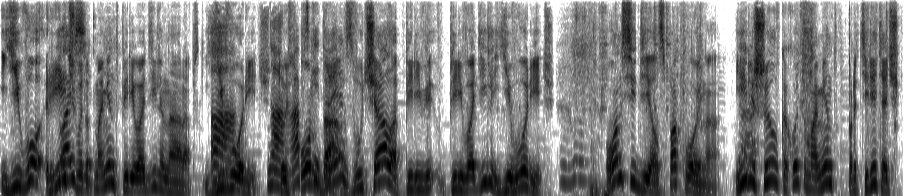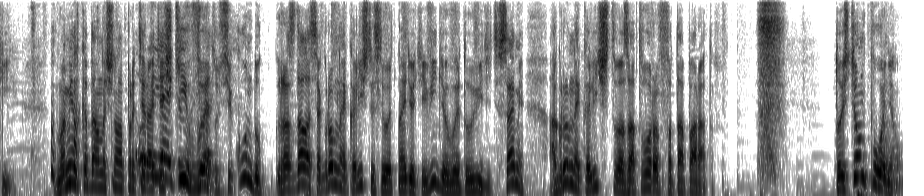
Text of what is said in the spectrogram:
его речь Вообще. в этот момент переводили на арабский. А, его речь. То есть арабский, он, да, звучало, переви- переводили его речь. Он сидел спокойно и решил в какой-то момент протереть очки. В момент, когда он начинал протирать Вот очки, в эту секунду раздалось огромное количество, если вы это найдете видео, вы это увидите сами, огромное количество затворов фотоаппаратов. То есть он понял,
